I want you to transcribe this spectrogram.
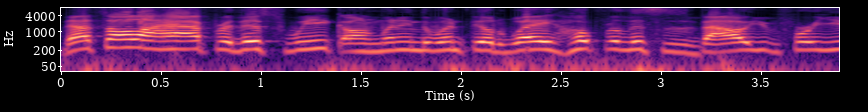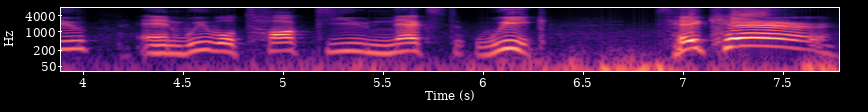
that's all I have for this week on Winning the Winfield Way. Hopefully this is valuable for you, and we will talk to you next week. Take care.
